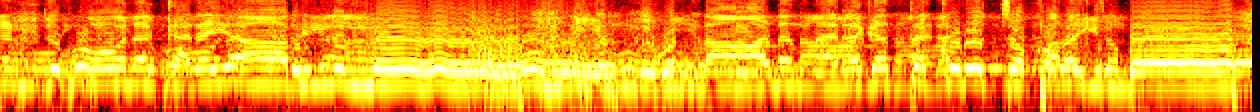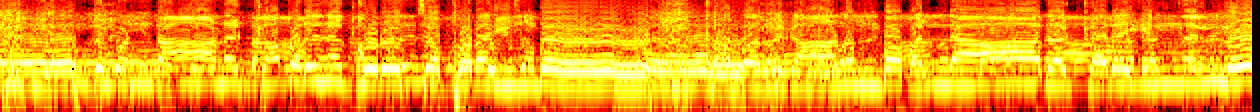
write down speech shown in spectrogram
നിങ്ങൾ ഇതുപോലെ കരയാറില്ലല്ലോ. എന്തുകൊണ്ടാണ് നരകത്തെ കുറിച്ച് പറയുമ്പോ എന്തുകൊണ്ടാണ് കബറിനെ കുറിച്ച് പറയുമ്പോ കബർ കാണുമ്പോ വല്ലാതെ കരയുന്നല്ലോ.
